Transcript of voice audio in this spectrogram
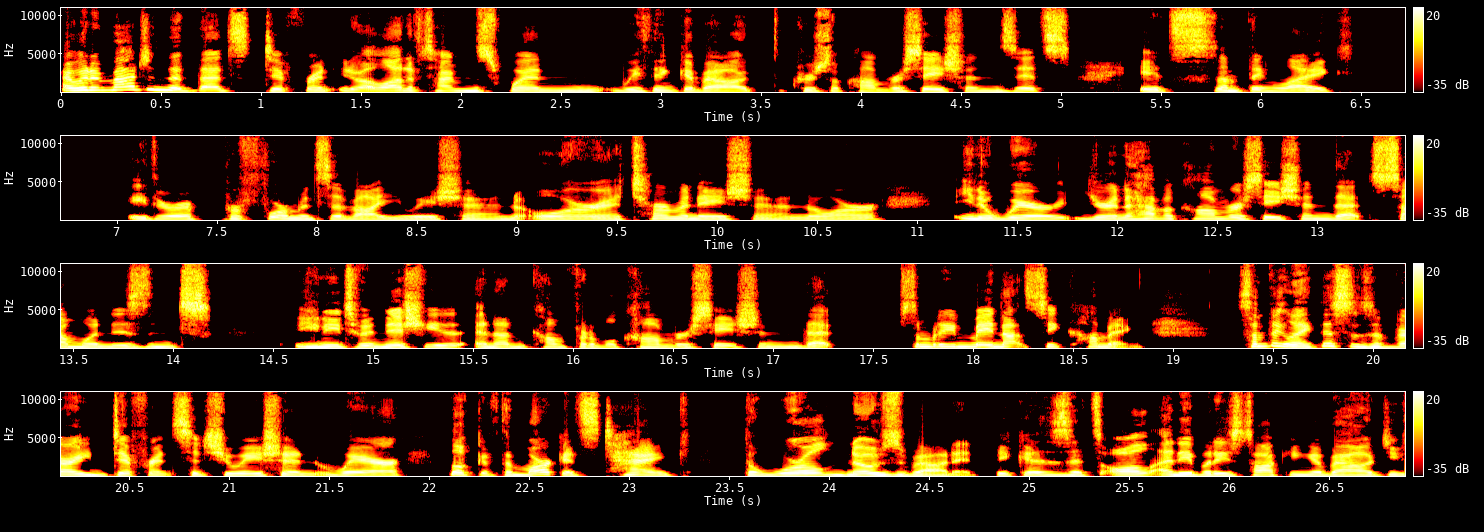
I would imagine that that's different. You know, a lot of times when we think about crucial conversations, it's it's something like either a performance evaluation or a termination or you know where you're going to have a conversation that someone isn't you need to initiate an uncomfortable conversation that somebody may not see coming. Something like this is a very different situation where look, if the markets tank, the world knows about it because it's all anybody's talking about. You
